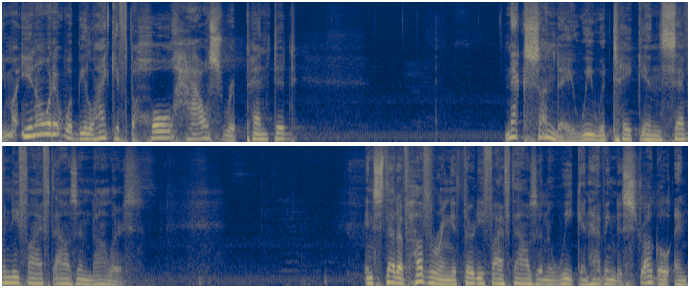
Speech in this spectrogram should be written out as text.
You, you know what it would be like if the whole house repented? Next Sunday, we would take in $75,000 instead of hovering at 35,000 a week and having to struggle. And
